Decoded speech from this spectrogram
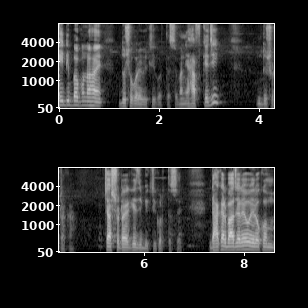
এই ডিব্বা মনে হয় দুশো করে বিক্রি করতেছে। মানে হাফ কেজি দুশো টাকা। চারশো টাকা কেজি বিক্রি করতেছে। ঢাকার বাজারেও এরকম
